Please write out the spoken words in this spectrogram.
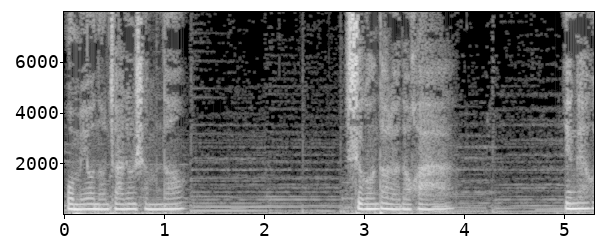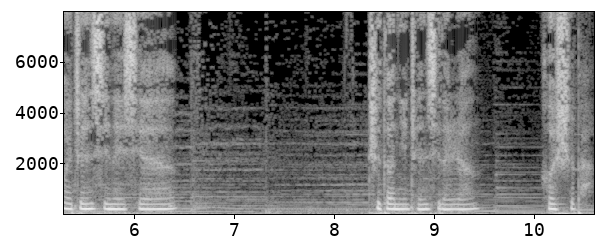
我们又能抓住什么呢？”时光倒流的话，应该会珍惜那些。”值得你珍惜的人和事吧。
